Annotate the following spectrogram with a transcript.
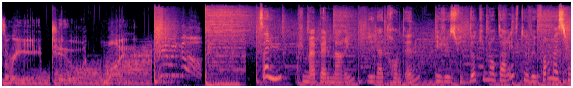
3, 2, 1. Salut, je m'appelle Marie, j'ai la trentaine et je suis documentariste de formation.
